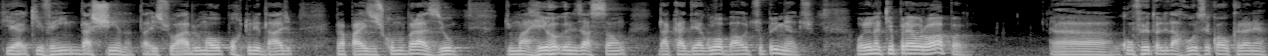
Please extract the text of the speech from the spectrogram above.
que, é, que vêm da China. Tá? Isso abre uma oportunidade para países como o Brasil de uma reorganização da cadeia global de suprimentos. Olhando aqui para a Europa, uh, o conflito ali da Rússia com a Ucrânia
